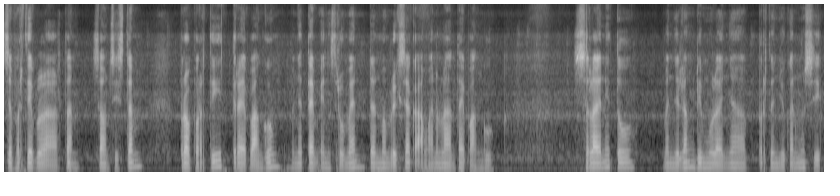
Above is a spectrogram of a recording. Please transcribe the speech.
seperti peralatan sound system, properti, tirai panggung, menyetem instrumen, dan memeriksa keamanan lantai panggung. Selain itu, Menjelang dimulainya pertunjukan musik,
